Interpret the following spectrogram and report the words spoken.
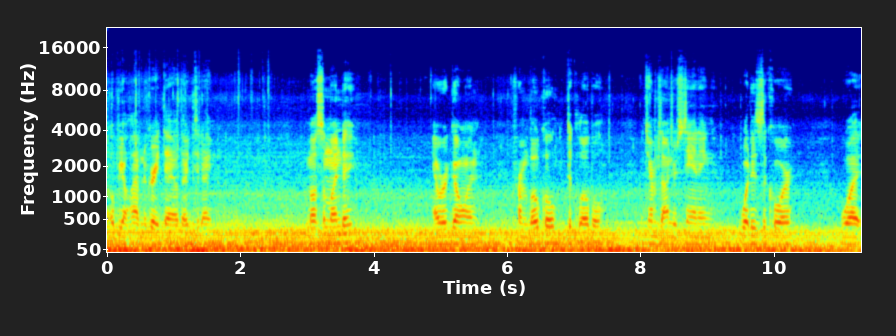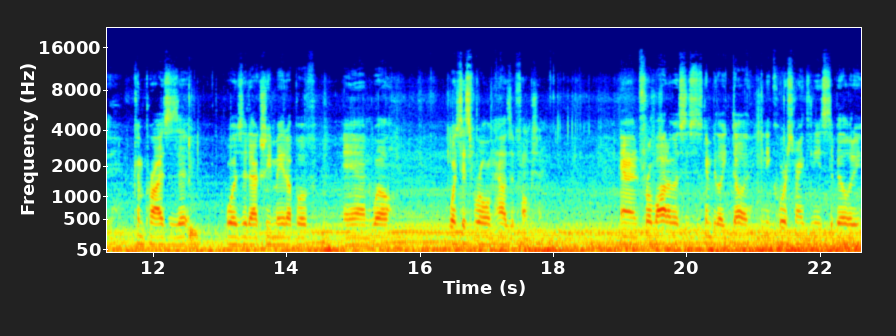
Hope y'all having a great day out there today. Muscle Monday, and we're going from local to global in terms of understanding what is the core, what comprises it, what is it actually made up of, and well, what's its role and how does it function. And for a lot of us, this is going to be like, duh, you need core strength, you need stability.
